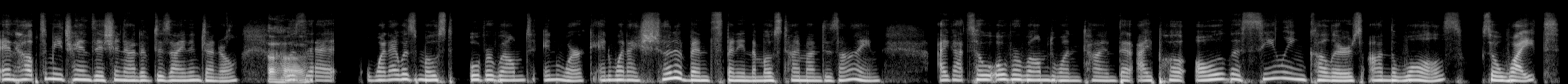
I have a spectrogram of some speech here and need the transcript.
and helped me transition out of design in general uh-huh. was that when I was most overwhelmed in work and when I should have been spending the most time on design, I got so overwhelmed one time that I put all the ceiling colors on the walls. So white.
